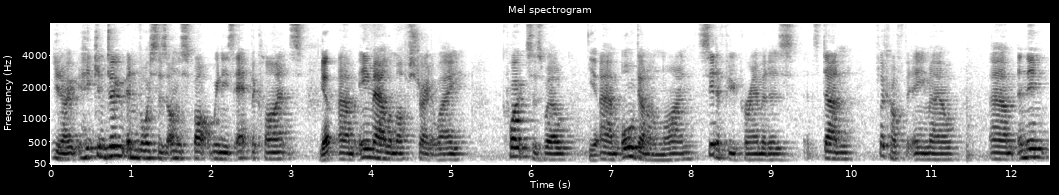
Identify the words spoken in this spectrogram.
you know, he can do invoices on the spot when he's at the clients. Yep. Um, email them off straight away. Quotes as well. Yep. Um, all done online. Set a few parameters. It's done. Flick off the email, um, and then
